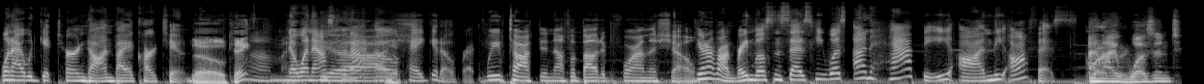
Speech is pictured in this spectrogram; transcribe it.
when I would get turned on by a cartoon. Okay. Oh no one asked for that? Oh, gosh. okay, get over it. We've talked enough about it before on the show. You're not wrong. Rainn Wilson says he was unhappy on The Office. and I wasn't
